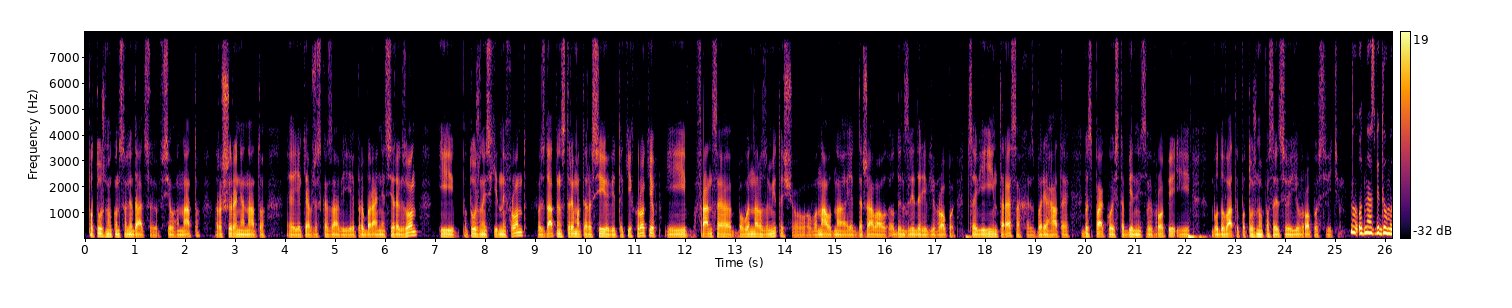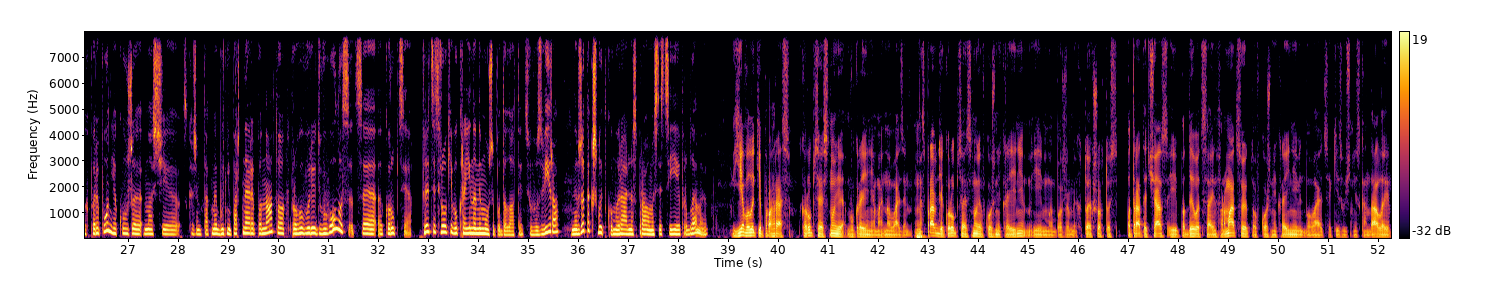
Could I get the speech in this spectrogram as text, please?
потужну консолідацію всього НАТО, розширення НАТО, як я вже сказав, і прибирання сірих зон, і потужний східний фронт здатен стримати Росію від таких кроків. І Франція повинна розуміти, що вона одна як держава, один з лідерів Європи. Це в її інтересах зберігати безпеку і стабільність в Європі і будувати потужну позицію Європи в світі. Ну, одна з відомих перепон, яку вже наші, скажімо так, майбутні партнери по НАТО проговорюють вголос, це корупція. 30 років Україна не може подолати цього звіра. Невже так швидко ми реально справимося з цією проблемою? Є великий прогрес. Корупція існує в Україні, маю на увазі. Насправді корупція існує в кожній країні, і ми боже мій, хто, якщо хтось потратить час і подивиться інформацію, то в кожній країні відбуваються якісь гучні скандали.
